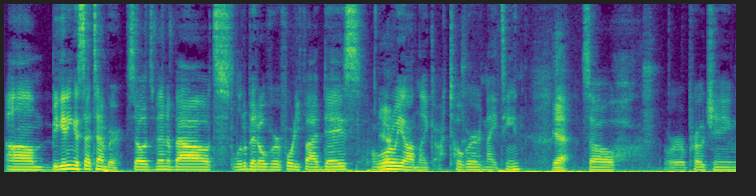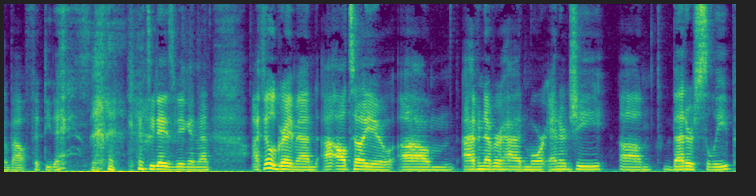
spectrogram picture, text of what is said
Um, beginning of September. So it's been about a little bit over 45 days. What yeah. are we on? Like October 19th? Yeah. So we're approaching about 50 days. 50 days vegan, man. I feel great, man. I- will tell you, um, I've never had more energy, um, better sleep,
